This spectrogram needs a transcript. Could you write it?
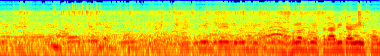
ট্রেন ট্রেন ওই ভুলনগুলো দাবি টাবি সব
